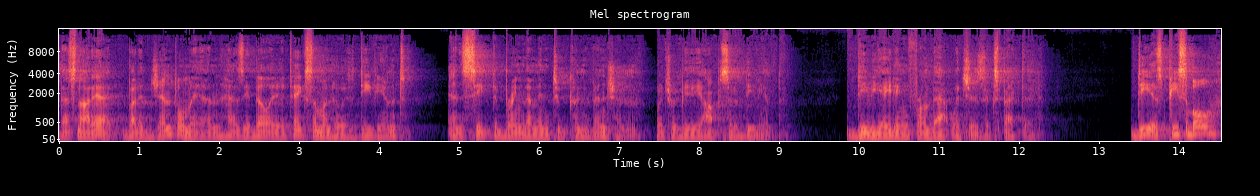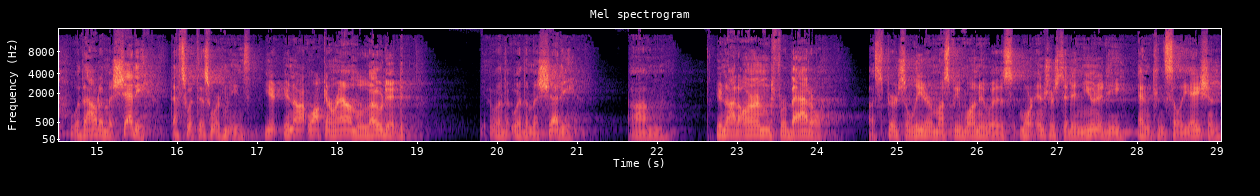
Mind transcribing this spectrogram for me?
that's not it. But a gentleman has the ability to take someone who is deviant and seek to bring them into convention which would be the opposite of deviant, deviating from that which is expected. D is peaceable without a machete. That's what this word means. You're, not walking around loaded with, a machete. Um, you're not armed for battle. A spiritual leader must be one who is more interested in unity and conciliation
